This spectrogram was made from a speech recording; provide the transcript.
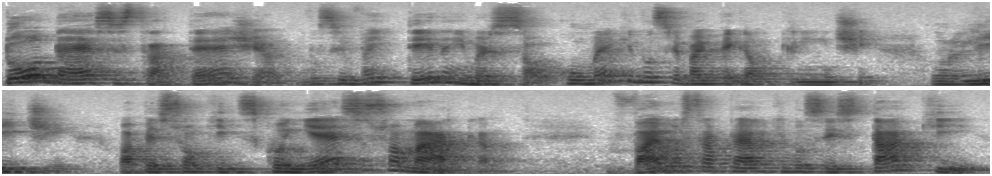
Toda essa estratégia você vai ter na imersão. Como é que você vai pegar um cliente, um lead, uma pessoa que desconhece a sua marca, vai mostrar para ela que você está aqui,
